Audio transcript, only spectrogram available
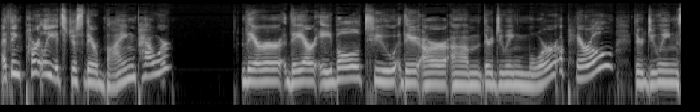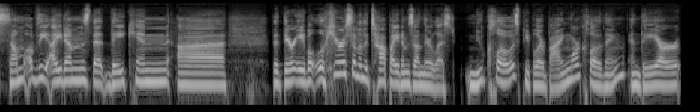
I think partly it's just their buying power they're they are able to they are um they're doing more apparel they're doing some of the items that they can uh that they're able well here are some of the top items on their list. New clothes. People are buying more clothing and they are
